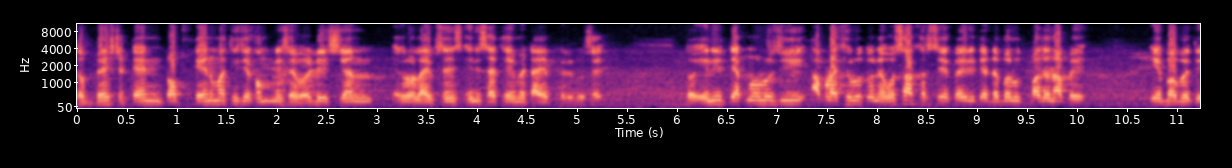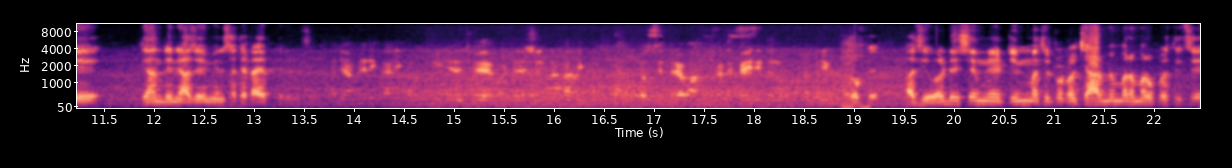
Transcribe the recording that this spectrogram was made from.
ધ બેસ્ટ ટેન ટોપ ટેનમાંથી જે કંપની છે વર્ડેશિયન એગ્રો લાઈફ સાયન્સ એની સાથે અમે ટાઈપ કરેલું છે. તો એની ટેકનોલોજી આપણા ખેડૂતોને ઓછા ખર્ચે કઈ રીતે ડબલ ઉત્પાદન આપે એ બાબતે ધ્યાન દઈને આજે અમે એની સાથે ટાઈપ કરેલું છે. ઓકે. હાજી વર્ડેશિયમની ટીમમાંથી ટોટલ ચાર મેમ્બર અમારા ઉપસ્થિત છે.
